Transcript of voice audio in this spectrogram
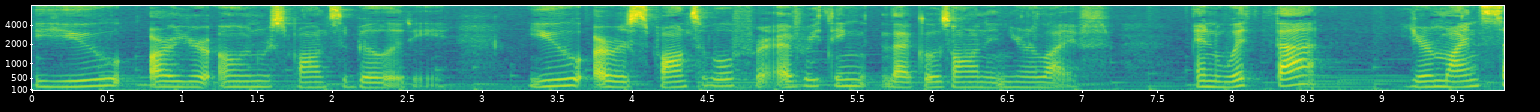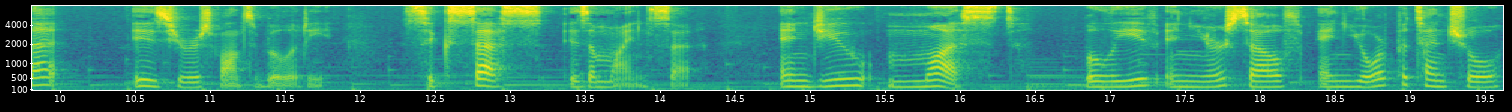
you are your own responsibility. You are responsible for everything that goes on in your life. And with that, your mindset is your responsibility. Success is a mindset. And you must believe in yourself and your potential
